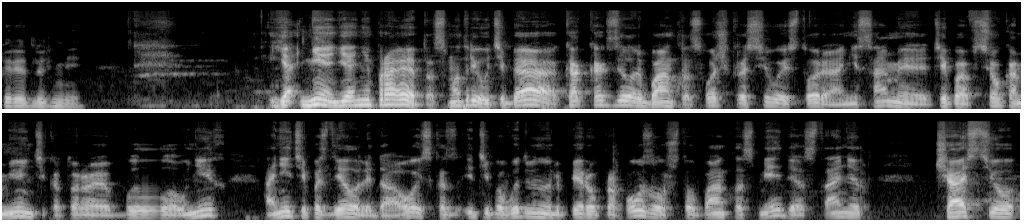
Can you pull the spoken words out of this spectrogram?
перед людьми. Я, не, я не про это. Смотри, у тебя, как, как сделали Bankless, очень красивая история. Они сами, типа, все комьюнити, которое было у них, они, типа, сделали DAO и, сказ- и типа, выдвинули первый proposal, что Bankless Media станет частью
